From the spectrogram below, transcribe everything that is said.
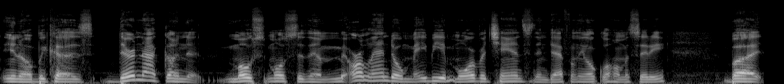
You know because they're not going to most most of them. Orlando may be more of a chance than definitely Oklahoma City, but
